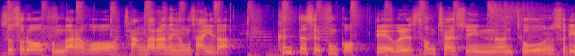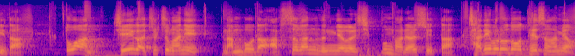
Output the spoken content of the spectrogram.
스스로 분발하고 창달하는 형상이다. 큰 뜻을 품고 대업을 성취할 수 있는 좋은 수리이다. 또한 지혜가 출중하니 남보다 앞서간 능력을 10분 발휘할 수 있다. 자립으로도 대성하며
